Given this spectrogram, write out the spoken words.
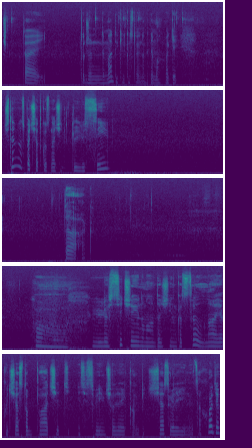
Читай. Тут же нема декілька сторінок, нема. Окей. Читаємо спочатку, значить, Люсі. Так. О, Люсі чарівна молода жінка з села, яку часто бачать зі своїм чоловіком під час релігійних заходів.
